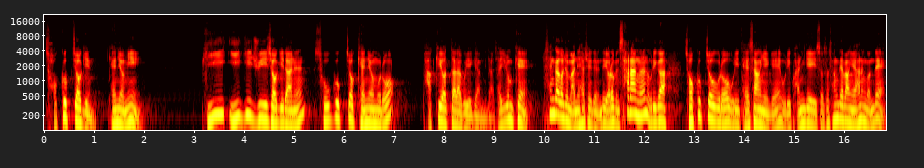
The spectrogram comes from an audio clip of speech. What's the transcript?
적극적인 개념이 비이기주의적이라는 소극적 개념으로 바뀌었다라고 얘기합니다. 자, 좀 이렇게 생각을 좀 많이 하셔야 되는데 여러분 사랑은 우리가 적극적으로 우리 대상에게 우리 관계에 있어서 상대방에 하는 건데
